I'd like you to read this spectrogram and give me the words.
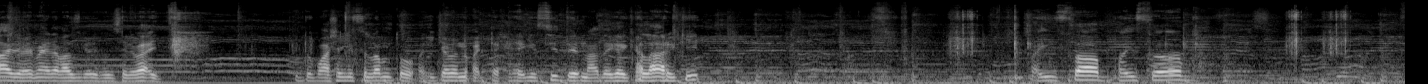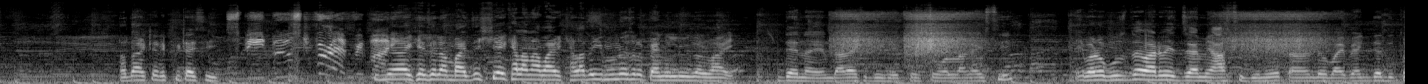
আর ভাই মায়েরা বাস গাড়ি ফেলছে রে ভাই। একটু পাশে গেছিলাম তো এই কারণে মাঠটা খেয়ে গেছি যে না দেখে খেলা আর কি। ভাই সব ভাই সব। দাদা একটা পিটাইছি। খেয়েছিলাম ভাই যে সে খেলা না ভাই খেলা দেখি মনে হয়েছিল প্যানেল লুজার ভাই। দেন আমি দাঁড়াইছি দেখে একটু বল লাগাইছি। এবারও বুঝতে পারবে যে আমি আসছি দিনে তাহলে ভাই ব্যাগ দিয়ে দিত।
